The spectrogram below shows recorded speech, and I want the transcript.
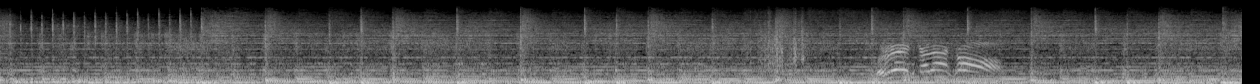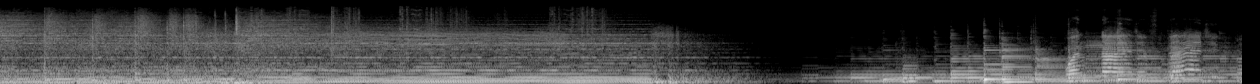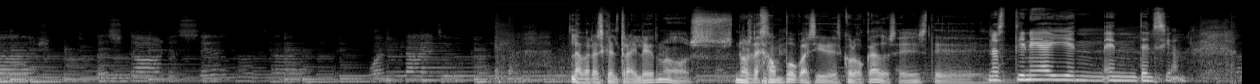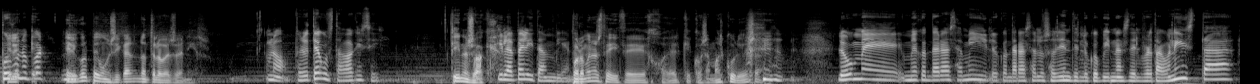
One night of magic rush, the start a simple touch. One night to push. La verdad es que el tráiler nos, nos deja un poco así descolocados. ¿eh? Este, Nos tiene ahí en, en tensión. Pues el, bueno, por- el golpe musical no te lo ves venir. No, pero te gustaba que sí. Tiene su Y aquel. la peli también. Por lo menos te dice, joder, qué cosa más curiosa. Luego me, me contarás a mí, le contarás a los oyentes lo que opinas del protagonista.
